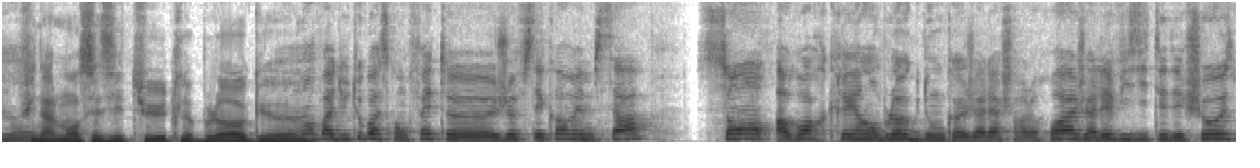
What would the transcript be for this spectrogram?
Non. Finalement, ces études, le blog euh, Non, pas du tout, parce qu'en fait, euh, je faisais quand même ça sans avoir créé un blog. Donc, euh, j'allais à Charleroi, j'allais visiter des choses,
